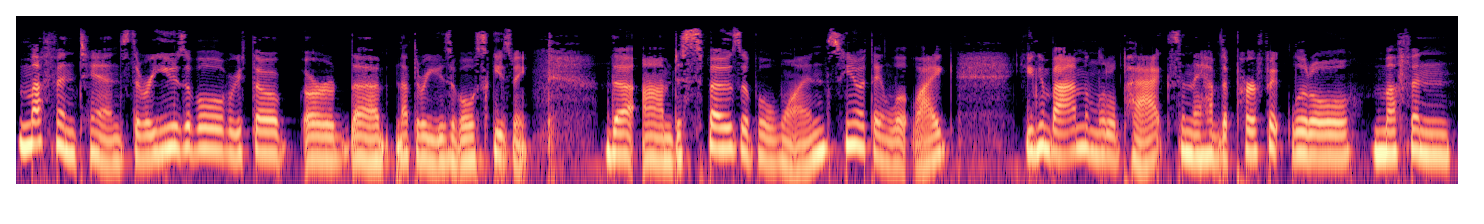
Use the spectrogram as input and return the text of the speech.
muffin tins, the reusable, or the not the reusable, excuse me, the um, disposable ones. You know what they look like. You can buy them in little packs, and they have the perfect little muffin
